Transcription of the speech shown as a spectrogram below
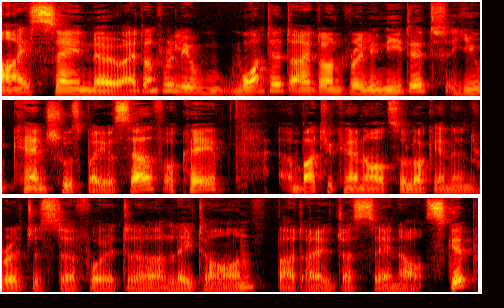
I say no. I don't really want it. I don't really need it. You can choose by yourself, okay? But you can also log in and register for it uh, later on. But I just say now skip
